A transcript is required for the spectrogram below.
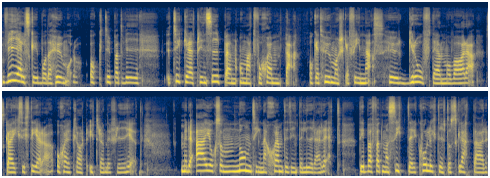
vi älskar ju båda humor. Och typ att vi tycker att principen om att få skämta och att humor ska finnas, hur grovt den må vara, ska existera. Och självklart yttrandefrihet. Men det är ju också någonting när skämtet inte lirar rätt. Det är bara för att man sitter kollektivt och skrattar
